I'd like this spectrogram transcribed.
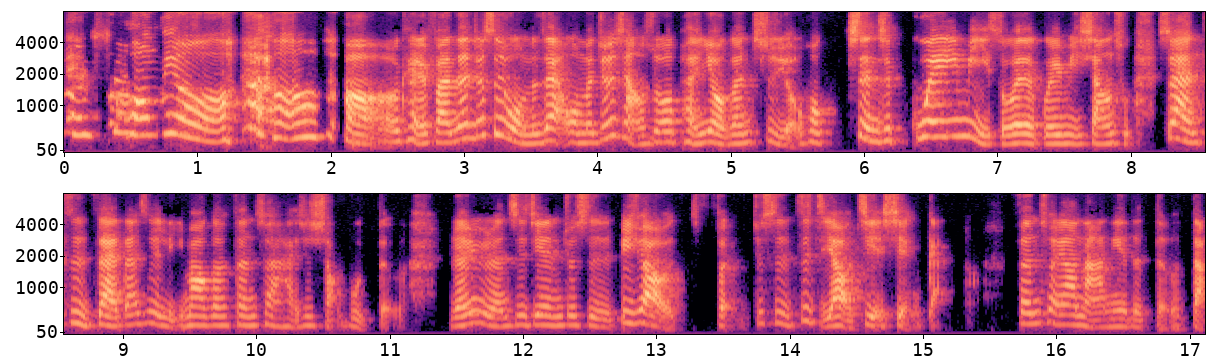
好荒谬哦！好，好，OK，反正就是我们在，我们就是想说，朋友跟挚友或甚至闺蜜，所谓的闺蜜相处，虽然自在，但是礼貌跟分寸还是少不得。人与人之间就是必须要有分，就是自己要有界限感，分寸要拿捏得得当，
